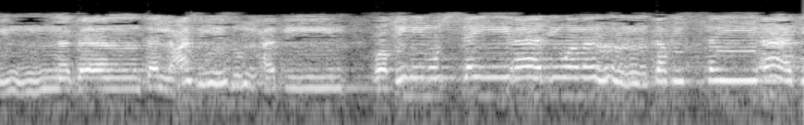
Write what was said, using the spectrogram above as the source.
إنك أنت العزيز الحكيم. وقهم السيئات ومن تق السيئات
